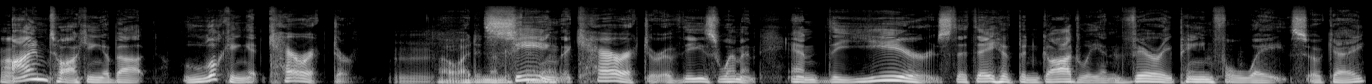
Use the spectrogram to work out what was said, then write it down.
I'm talking about looking at character, Mm. oh, I didn't understand. seeing that. the character of these women and the years that they have been godly in very painful ways. Okay.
